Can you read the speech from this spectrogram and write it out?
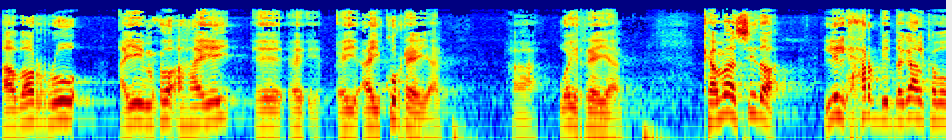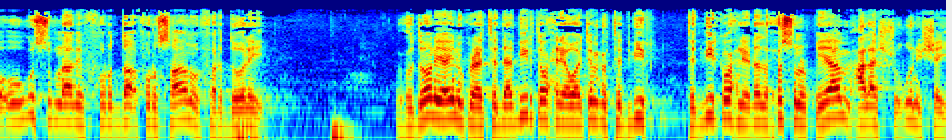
abaruu ayay muxuu ahaayey ay ku reeyaan. Way reeyaan. Kamaa sida lilxarbi dagaalkaba uu ugu sugnaaday fursaanu fardooley wuxuu doonayaa inuu ku hahdo tadaabiirta yhahda waa jamcu tadbiir. Tadbiirka waxa la yidhahdo xusnu lqiyaam calaa shu'uuni shay.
